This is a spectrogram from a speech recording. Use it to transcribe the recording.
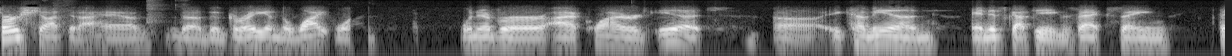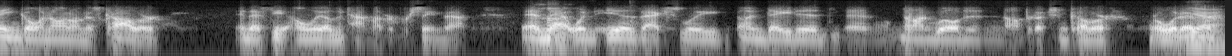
first shot that I have, the the gray and the white one. Whenever I acquired it, uh, it come in and it's got the exact same thing going on on its collar, and that's the only other time I've ever seen that and Huh. that one is actually undated and non-welded and non-production color or whatever. Yeah.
